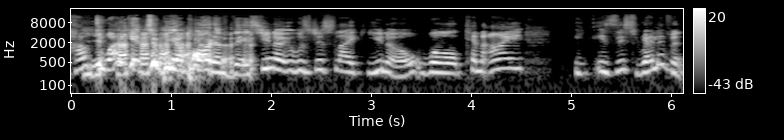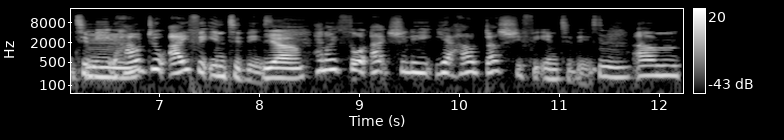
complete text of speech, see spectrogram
how do I get to be a part of this? You know, it was just like you know, well, can I? Is this relevant to me? How do I fit into this? Yeah. And I thought, actually, yeah, how does she fit into this? Mm. Um,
